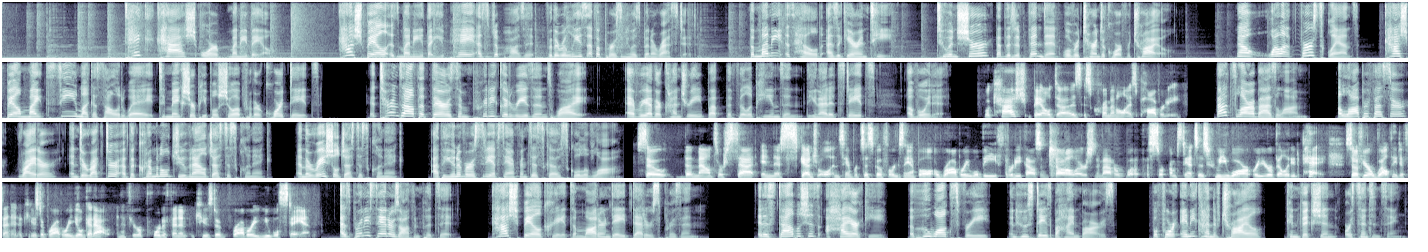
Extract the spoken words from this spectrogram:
Take cash or money bail. Cash bail is money that you pay as a deposit for the release of a person who has been arrested. The money is held as a guarantee to ensure that the defendant will return to court for trial. Now, while at first glance, cash bail might seem like a solid way to make sure people show up for their court dates, it turns out that there are some pretty good reasons why every other country but the Philippines and the United States avoid it. What cash bail does is criminalize poverty. That's Lara Bazelon, a law professor, writer, and director of the Criminal Juvenile Justice Clinic and the Racial Justice Clinic at the University of San Francisco School of Law. So the amounts are set in this schedule. In San Francisco, for example, a robbery will be $30,000 no matter what the circumstances, who you are, or your ability to pay. So if you're a wealthy defendant accused of robbery, you'll get out. And if you're a poor defendant accused of robbery, you will stay in. As Bernie Sanders often puts it, cash bail creates a modern day debtor's prison. It establishes a hierarchy of who walks free and who stays behind bars before any kind of trial, conviction, or sentencing.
